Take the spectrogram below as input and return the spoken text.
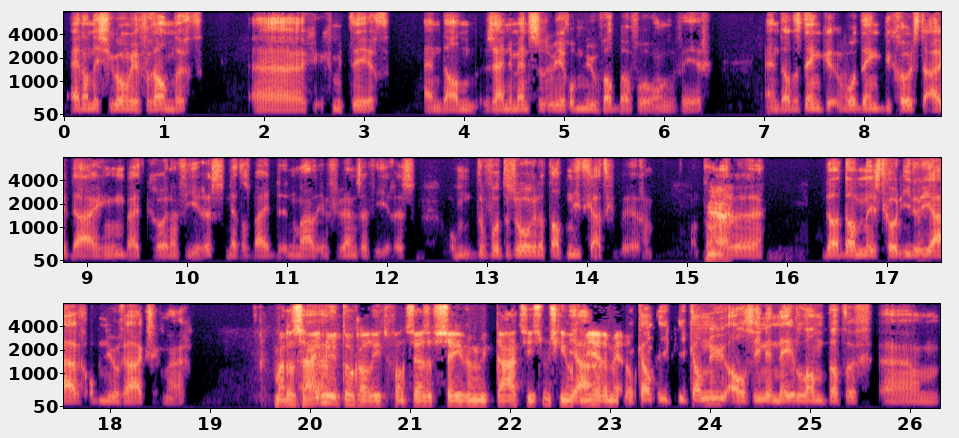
En dan is hij gewoon weer veranderd. Uh, gemuteerd. En dan zijn de mensen er weer opnieuw vatbaar voor ongeveer. En dat is denk, wordt denk ik de grootste uitdaging bij het coronavirus, net als bij het normale influenzavirus, om ervoor te zorgen dat dat niet gaat gebeuren. Want dan, ja. dat, dan is het gewoon ieder jaar opnieuw raak, zeg maar. Maar er zijn uh, nu toch al iets van zes of zeven mutaties, misschien wat ja, meer inmiddels. Je kan, je, je, kan nu al zien in Nederland dat er. Um,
